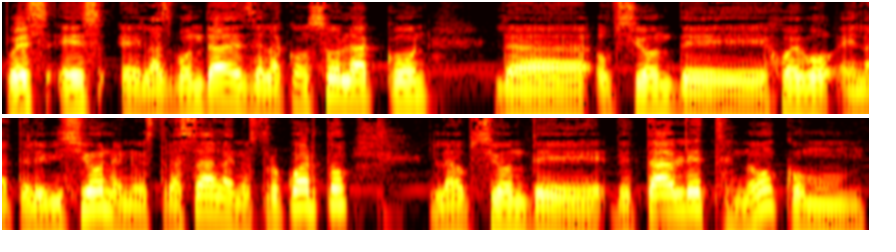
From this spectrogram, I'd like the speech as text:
pues es eh, las bondades de la consola con la opción de juego en la televisión, en nuestra sala, en nuestro cuarto, la opción de, de tablet, ¿no? Con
